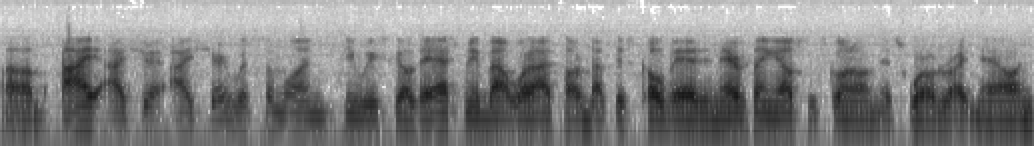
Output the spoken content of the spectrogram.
um, I I, share, I shared with someone a few weeks ago. They asked me about what I thought about this COVID and everything else that's going on in this world right now, and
